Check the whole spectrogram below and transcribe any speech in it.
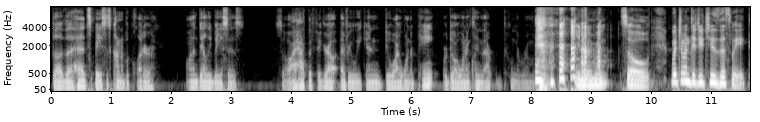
the the headspace is kind of a clutter on a daily basis. So I have to figure out every weekend: do I want to paint or do I want to clean that clean the room? you know what I mean? So Which one did you choose this week?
